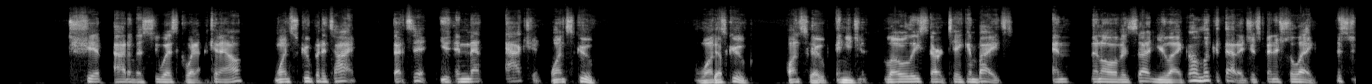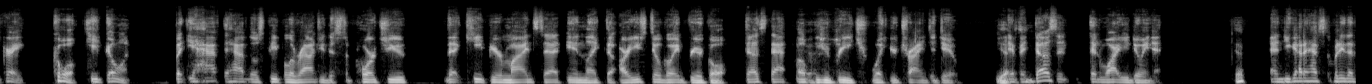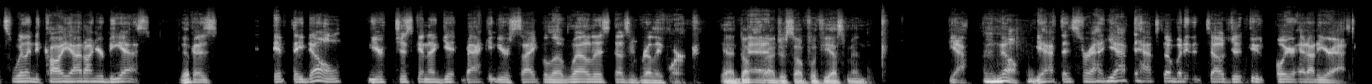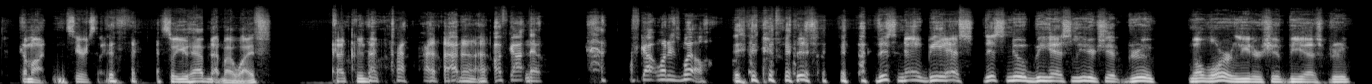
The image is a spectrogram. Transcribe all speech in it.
ship out of the Suez Canal? One scoop at a time. That's it. You, and that action, one scoop, one Yep. scoop, one scoop. And you just slowly start taking bites. And then all of a sudden you're like, oh, look at that. I just finished the leg. This is great. Cool. Keep going. But you have to have those people around you that support you, that keep your mindset in like the, are you still going for your goal? Does that help you reach what you're trying to do? Yes. If it doesn't, then why are you doing it? Yep. And you got to have somebody that's willing to call you out on your BS Yep. because if they don't, you're just going to get back into your cycle of, well, this doesn't really work. Yeah, don't And- surround yourself with yes men. Yeah. No, you have to surround, you have to have somebody that tells you, dude, pull your head out of your ass. Come on. Seriously. So you have met my wife. I've got that. I've got one as well. this this no BS this no BS leadership group, no more leadership BS group,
